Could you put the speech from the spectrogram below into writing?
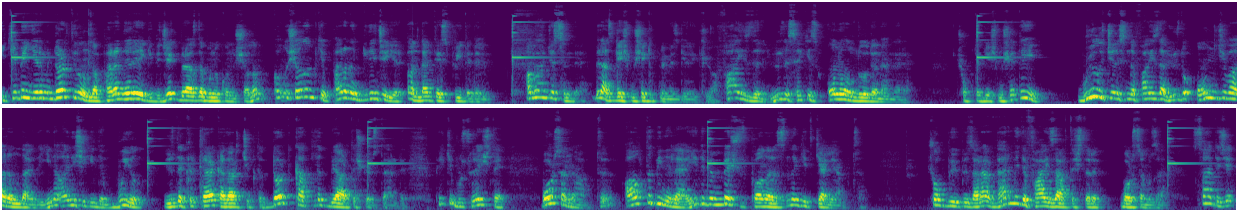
2024 yılında para nereye gidecek? Biraz da bunu konuşalım. Konuşalım ki paranın gideceği yeri önden tespit edelim. Ama öncesinde biraz geçmişe gitmemiz gerekiyor. Faizlerin %8-10 olduğu dönemlere. Çok da geçmişe değil. Bu yıl içerisinde faizler %10 civarındaydı. Yine aynı şekilde bu yıl %40'lara kadar çıktı. 4 katlık bir artış gösterdi. Peki bu süreçte borsa ne yaptı? 6000 ila 7500 puan arasında git gel yaptı. Çok büyük bir zarar vermedi faiz artışları borsamıza. Sadece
